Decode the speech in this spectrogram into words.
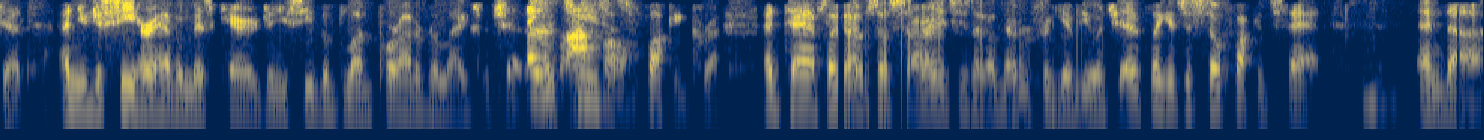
shit, and you just see her have a miscarriage, and you see the blood pour out of her legs and shit. It was like, awful. Jesus fucking Christ. And Tap's like, I'm so sorry, and she's like, I'll never forgive you, and shit. It's like it's just so fucking sad. Mhm. And uh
